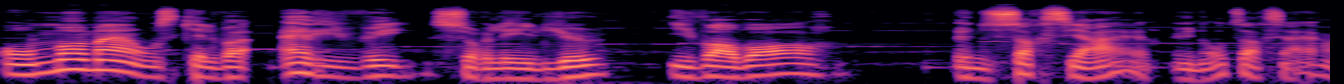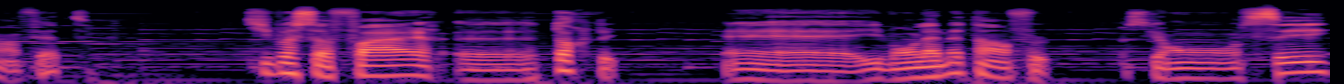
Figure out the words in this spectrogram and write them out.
Au moment où ce qu'elle va arriver sur les lieux, il va y avoir une sorcière, une autre sorcière en fait, qui va se faire euh, torcher. Euh, ils vont la mettre en feu. Parce qu'on sait,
